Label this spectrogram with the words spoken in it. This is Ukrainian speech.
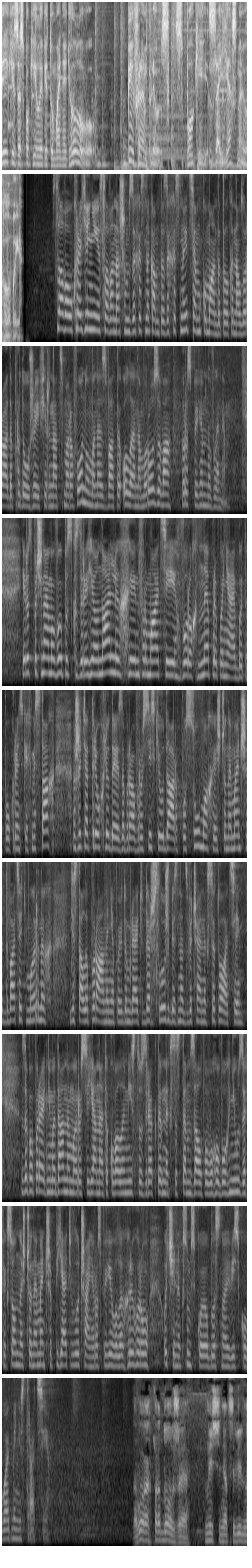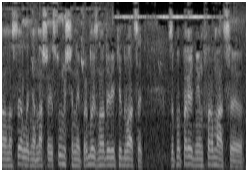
Деякі заспокійливі туманять голову. Біфрен Плюс спокій за ясної голови. Слава Україні! Слава нашим захисникам та захисницям. Команда телеканалу Рада продовжує ефір нацмарафону. Мене звати Олена Морозова. Розповім новини. І розпочинаємо випуск з регіональних інформацій. Ворог не припиняє бити по українських містах. Життя трьох людей забрав російський удар по сумах. І щонайменше 20 мирних дістали поранення. Повідомляють у держслужбі з надзвичайних ситуацій. За попередніми даними, росіяни атакували місто з реактивних систем залпового вогню. Зафіксовано щонайменше 5 влучань. Розповів Олег Григоров, очільник Сумської обласної військової адміністрації. Ворог продовжує нищення цивільного населення нашої Сумщини приблизно о 9.20. За попередньою інформацією,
